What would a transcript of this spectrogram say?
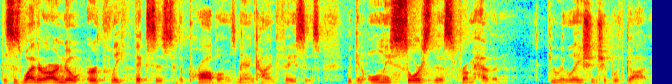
This is why there are no earthly fixes to the problems mankind faces. We can only source this from heaven through relationship with God.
